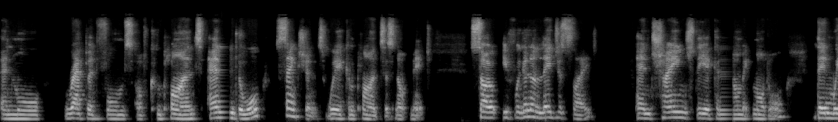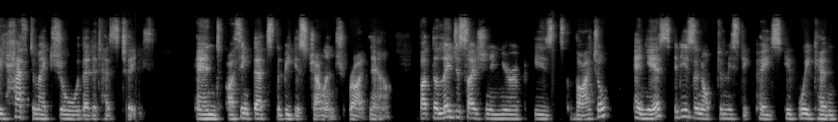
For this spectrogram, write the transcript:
and more rapid forms of compliance and or sanctions where compliance is not met. So if we're going to legislate and change the economic model, then we have to make sure that it has teeth. And I think that's the biggest challenge right now. But the legislation in Europe is vital. And yes, it is an optimistic piece if we can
